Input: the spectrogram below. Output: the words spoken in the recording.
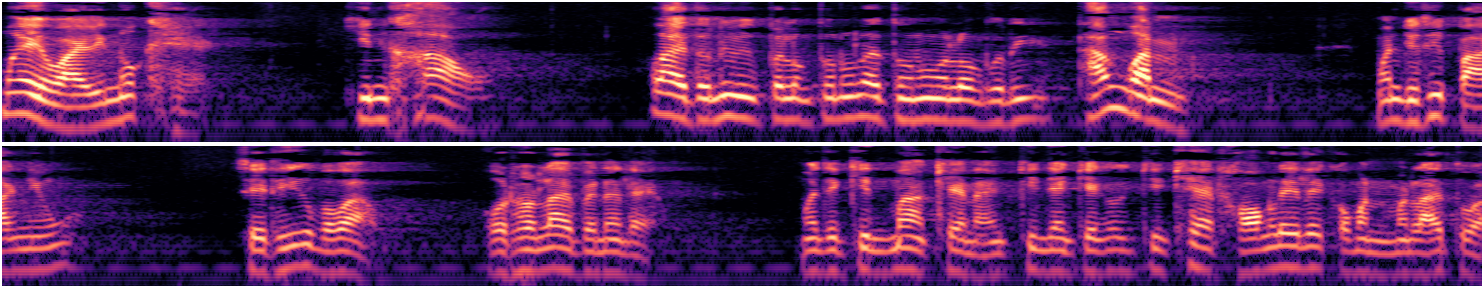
ไม่ไหวนกแขก กินข้าว ไล่ตัวนี้ไปลงตัวนู้นไล่ตัวนู้นมาลงตัวนี้ ทั้งวัน มันอยู่ที่ปากนิ้ว เศรษฐีก็บอกว่าอดทนไล่ไปนั่นแหละ มันจะกินมากแค่ไหน กินย่างเก่งก็กินแค่ท้องเล็กๆของมันมันหลายตัว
